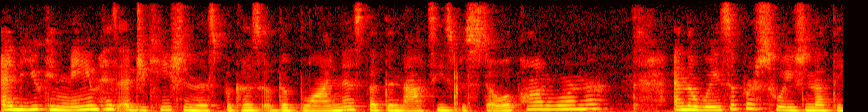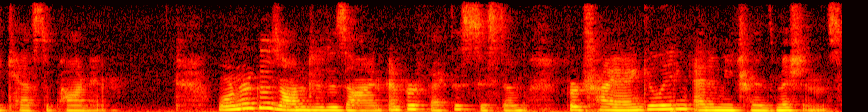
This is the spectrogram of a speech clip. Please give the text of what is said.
and you can name his education this because of the blindness that the Nazis bestow upon Werner and the ways of persuasion that they cast upon him. Werner goes on to design and perfect a system for triangulating enemy transmissions.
